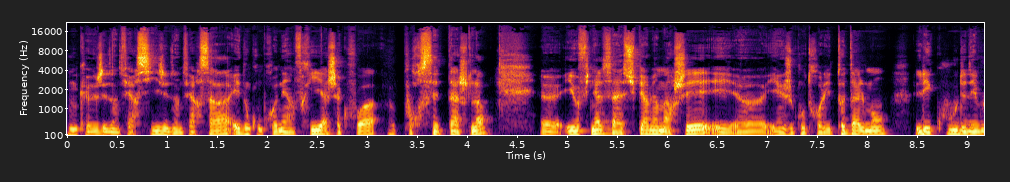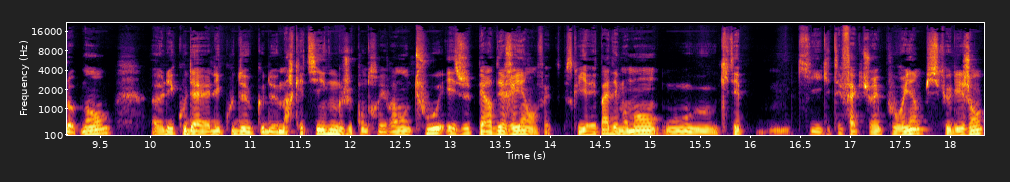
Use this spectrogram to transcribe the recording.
Donc, j'ai besoin de faire ci, j'ai besoin de faire ça, et donc on prenait un free à chaque fois pour cette tâche-là. et au final, ça a super bien marché, et, et je contrôlais totalement les coûts de développement, les coûts de, les coûts de, de, marketing, je contrôlais vraiment tout, et je perdais rien en fait, parce qu'il n'y avait pas des moments où qui étaient qui, qui étaient facturés pour rien, puisque les gens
